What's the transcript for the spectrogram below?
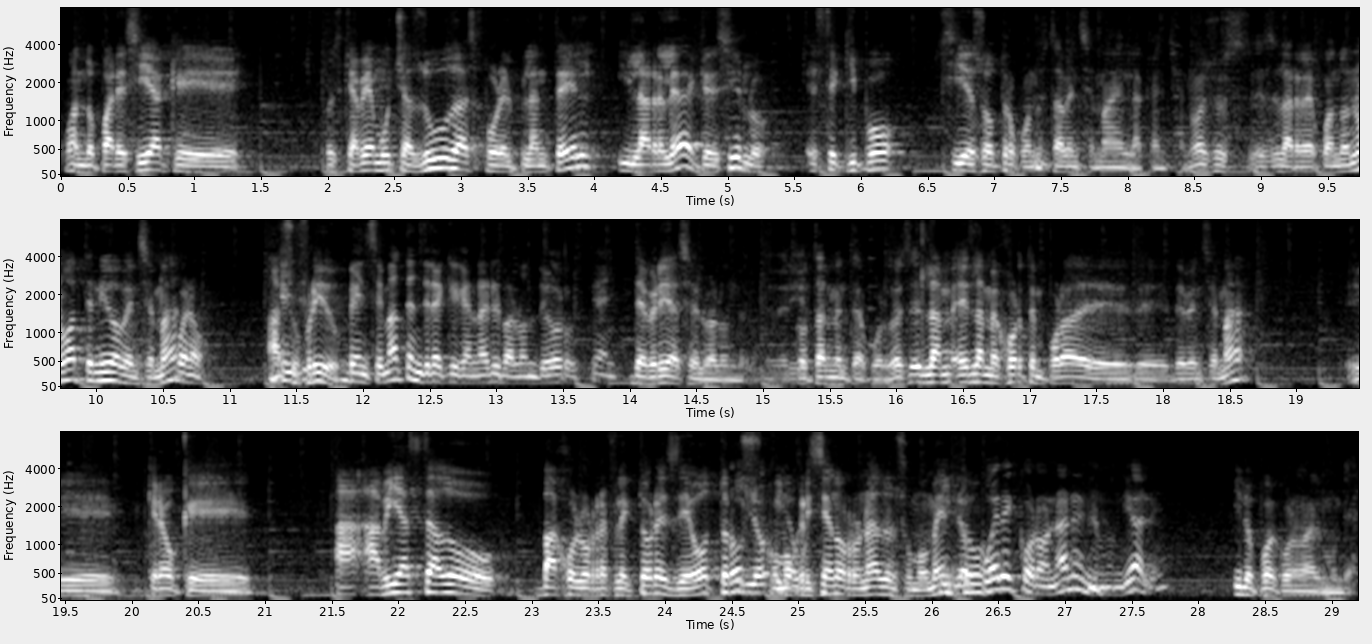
cuando parecía que, pues, que había muchas dudas por el plantel, y la realidad hay que decirlo, este equipo sí es otro cuando está Benzema en la cancha, ¿no? Eso es, esa es la realidad. Cuando no ha tenido a Benzema, Bueno, ha Ben- sufrido. Benzema tendría que ganar el Balón de Oro este año. Debería ser el balón de oro. Totalmente de acuerdo. Es, es la, es la mejor temporada de, de- de Benzema. Eh, creo que ha- había estado bajo los reflectores de otros, Y lo- y como lo- Cristiano Ronaldo en su Y momento. lo puede coronar en el Mundial, ¿eh? y lo puede coronar el Mundial,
